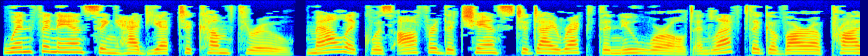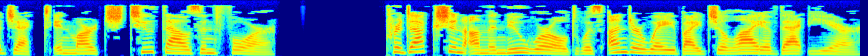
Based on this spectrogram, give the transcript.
When financing had yet to come through, Malick was offered the chance to direct The New World and left the Guevara project in March 2004. Production on The New World was underway by July of that year.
